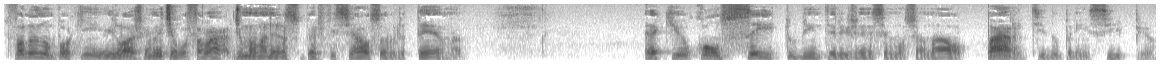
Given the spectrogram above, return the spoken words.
Falando um pouquinho, e logicamente eu vou falar de uma maneira superficial sobre o tema, é que o conceito de inteligência emocional parte do princípio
